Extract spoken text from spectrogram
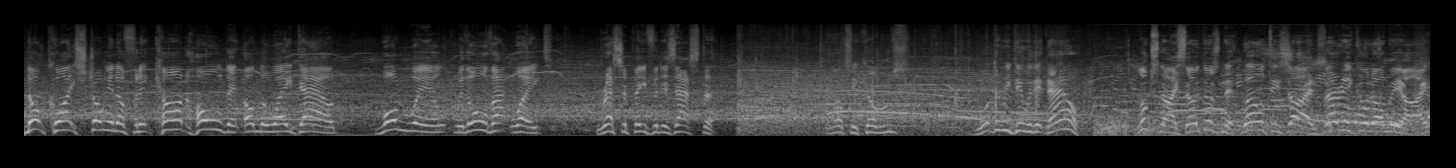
not quite strong enough, and it can't hold it on the way down. One wheel with all that weight, recipe for disaster. Out he comes. What do we do with it now? Looks nice though, doesn't it? Well designed, very good on the eye.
